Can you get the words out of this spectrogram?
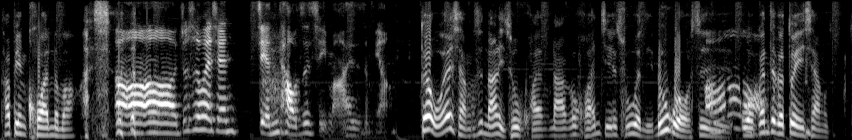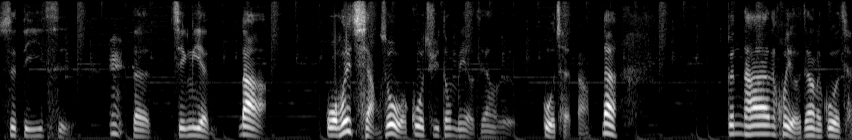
他变宽了吗？还是哦哦就是会先检讨自己吗？还是怎么样？对啊，我在想是哪里出环哪个环节出问题。如果是哦我跟这个对象是第一次，嗯的经验，那我会想说，我过去都没有这样的过程啊。那跟他会有这样的过程，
